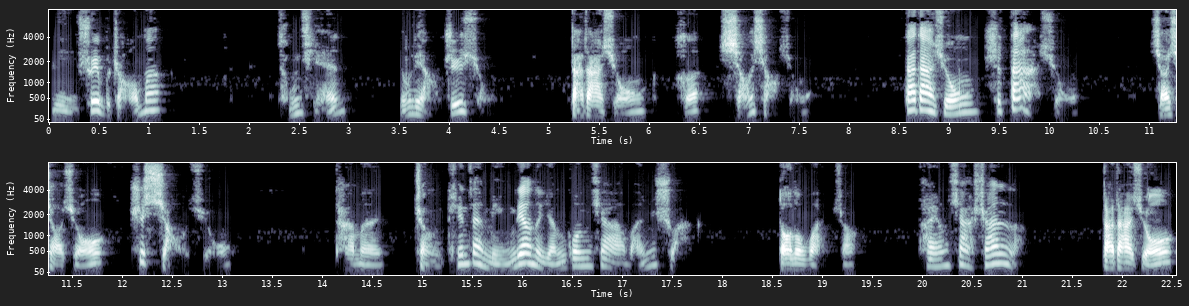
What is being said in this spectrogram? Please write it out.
你睡不着吗？从前有两只熊，大大熊和小小熊。大大熊是大熊，小小熊是小熊。他们整天在明亮的阳光下玩耍。到了晚上，太阳下山了，大大熊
